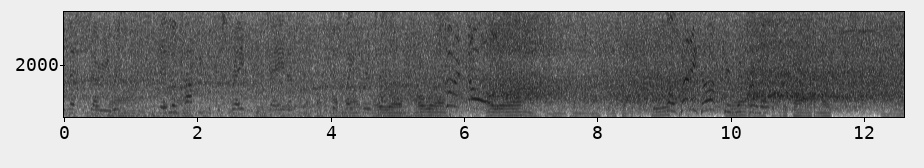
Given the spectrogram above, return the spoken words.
unnecessary risks. They look happy to frustrate and contain and, and just wait for a chance. Owen Owen Shot at goal! Owen Nampaknya masih bisa ditepis Well, that is asking for Owen trouble. masih berusaha Arnold Namun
